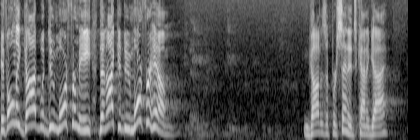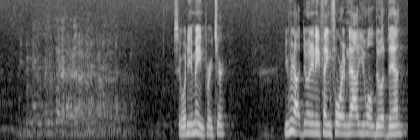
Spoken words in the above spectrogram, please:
if only God would do more for me, then I could do more for him. God is a percentage kind of guy. See, what do you mean, preacher? You're not doing anything for him now, you won't do it then.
